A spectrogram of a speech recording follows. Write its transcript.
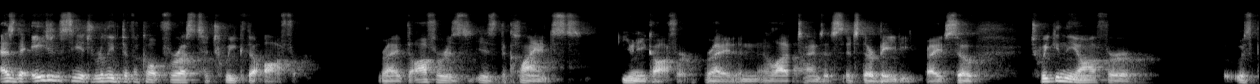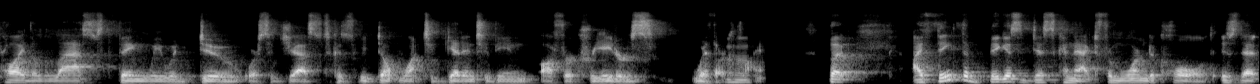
as the agency, it's really difficult for us to tweak the offer, right? The offer is is the client's unique offer, right? And a lot of times it's it's their baby, right? So, tweaking the offer was probably the last thing we would do or suggest because we don't want to get into being offer creators with our mm-hmm. client. But I think the biggest disconnect from warm to cold is that,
